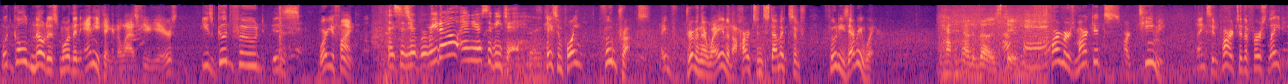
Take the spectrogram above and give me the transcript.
What Gold noticed more than anything in the last few years is good food is where you find it. This is your burrito and your ceviche. Case in point, food trucks. They've driven their way into the hearts and stomachs of foodies everywhere. Half a pound of those, too. Okay. Farmers markets are teeming, thanks in part to the First Lady.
